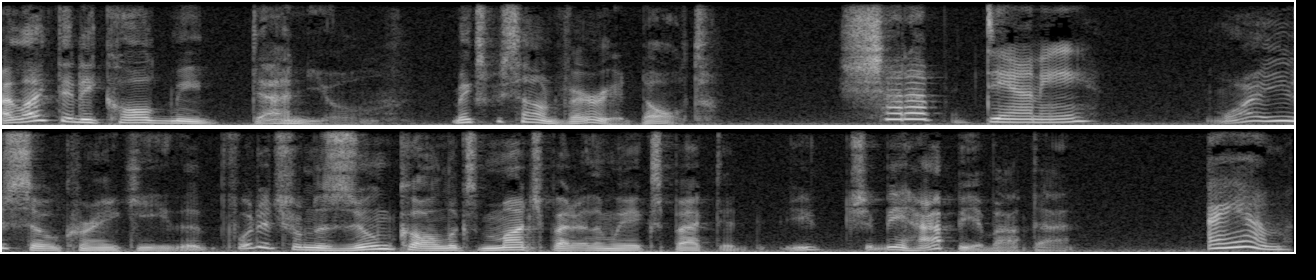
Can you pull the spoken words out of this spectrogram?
I like that he called me Daniel. Makes me sound very adult. Shut up, Danny. Why are you so cranky? The footage from the Zoom call looks much better than we expected. You should be happy about that. I am.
